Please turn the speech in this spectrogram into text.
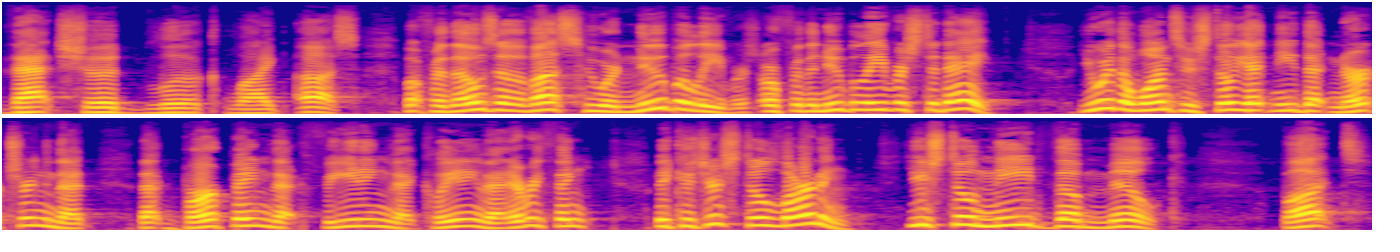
that should look like us. But for those of us who are new believers, or for the new believers today, you are the ones who still yet need that nurturing, that, that burping, that feeding, that cleaning, that everything, because you're still learning. You still need the milk. But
